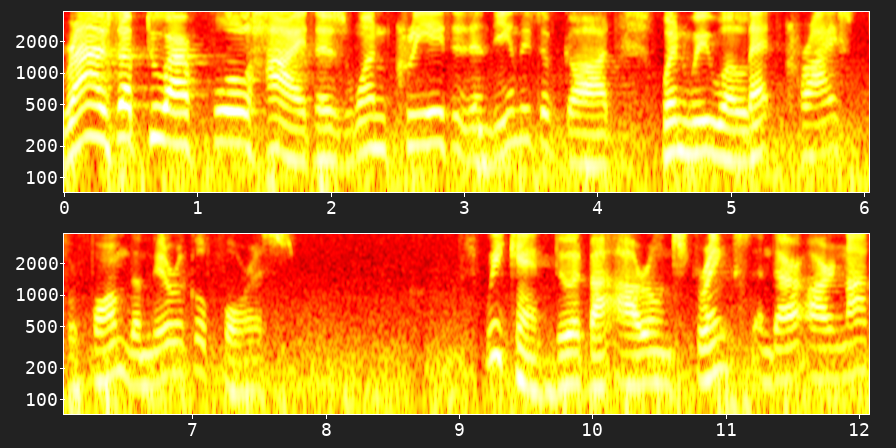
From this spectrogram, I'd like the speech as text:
rise up to our full height as one created in the image of God when we will let Christ perform the miracle for us. We can't do it by our own strengths, and there are not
